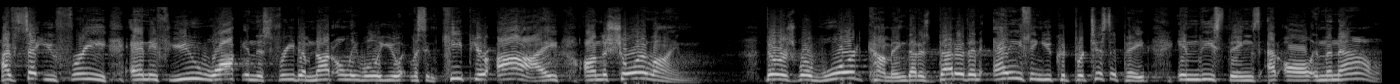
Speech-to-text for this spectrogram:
I've set you free, and if you walk in this freedom, not only will you, listen, keep your eye on the shoreline. There is reward coming that is better than anything you could participate in these things at all in the now.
